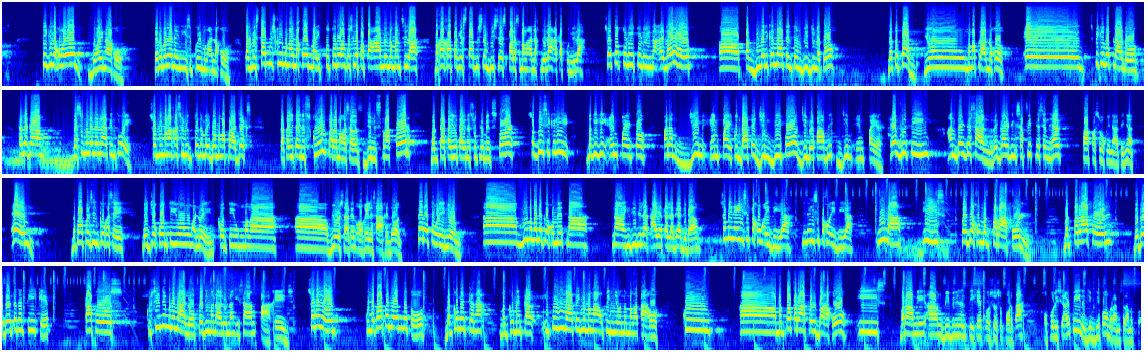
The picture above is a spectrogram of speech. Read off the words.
Tigil ako ngayon, buhay na ako. Pero ngayon, na iniisip ko yung mga anak ko. Pag na-establish ko yung mga anak ko, maituturuan ko sila papaano naman sila makakapag-establish ng business para sa mga anak nila at apo nila. So ito tuloy-tuloy na. And I hope, ah, pag binalikan natin tong video na to, natupad yung mga plano ko. And speaking of plano, talagang nasimulan na natin to eh. So may mga kasunod to na may ibang mga projects. Tatayo tayo ng school para mga sa gym instructor, magtatayo tayo ng supplement store. So basically, magiging empire to. Parang gym empire. Kung dati gym depot, gym republic, gym empire. Everything under the sun regarding sa fitness and health, papasukin natin yan. And napapansin ko kasi medyo konti yung ano eh, konti yung mga ah, viewers natin okay lang sa akin doon. Pero ito ngayon yun. Ah, may mga nagko-comment na na hindi nila kaya talaga, di ba? So may naisip akong idea. May naisip akong idea. Una is pwede akong magpa-raffle. Magpa-raffle, bebebenta ng ticket, tapos kung sino yung mananalo, pwedeng manalo ng isang package. So ngayon, kung napapanood mo to, mag-comment ka nga, mag-comment ka, ipunin natin yung mga opinion ng mga tao. Kung ah magpaparaffle ba ako is marami ang bibili ng ticket o susuporta. Ako po RP ng Jim Depot. Maraming salamat po.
